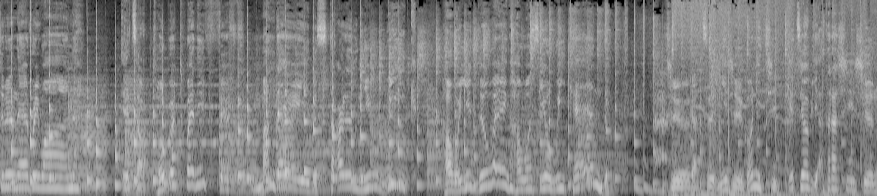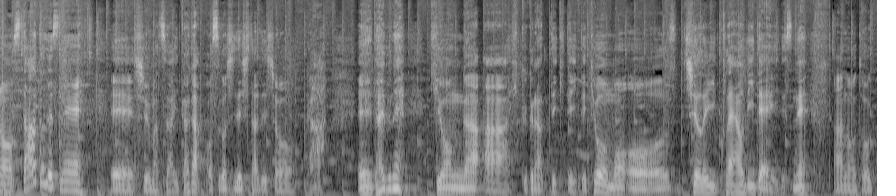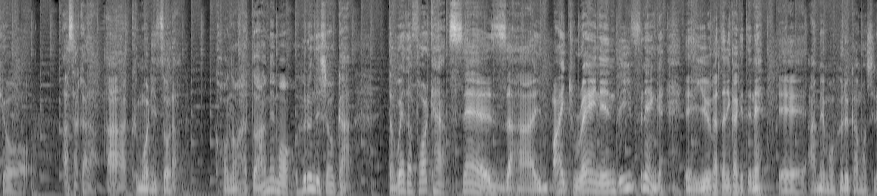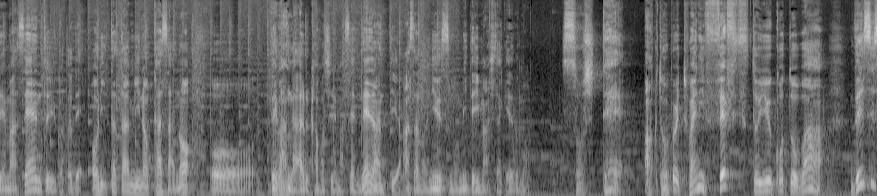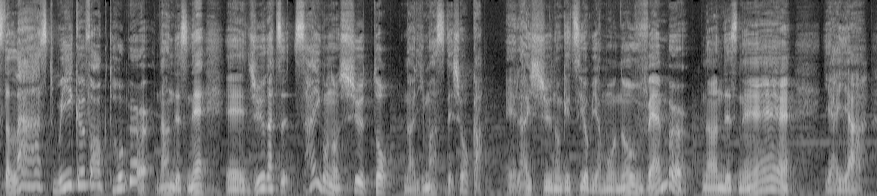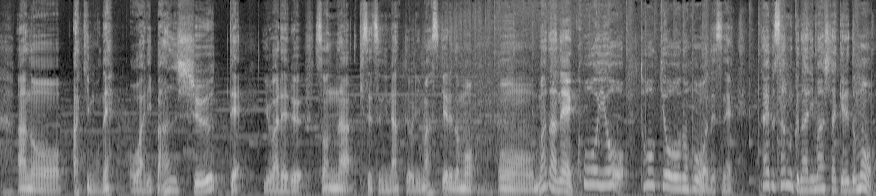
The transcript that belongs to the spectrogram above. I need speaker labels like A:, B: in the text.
A: afternoon, everyone. It's October 25th, Monday, the start of the new week. How are you doing? How was your weekend? 10月25日月曜日新しい週のスタートですね、えー週末はいかがお過ごしでしたでしょうか、えーだいぶね気温があ低くなってきていて今日もおー chilly cloudy day ですねあの東京朝からあ曇り空この後雨も降るんでしょうか？The weather forecast says、uh, it might rain in the evening、えー夕方にかけてね、えー雨も降るかもしれませんということで折りたたみの傘のお出番があるかもしれませんねなんていう朝のニュースも見ていましたけれども。そして October 25th ということは This is the last week of October なんですね、えー10月最後の週となりますでしょうか、えー来週の月曜日はもう November なんですね。いやいやあの秋もね終わり晩秋って言われるそんな季節になっておりますけれどもまだね紅葉東京の方はですねだいぶ寒くなりましたけれども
